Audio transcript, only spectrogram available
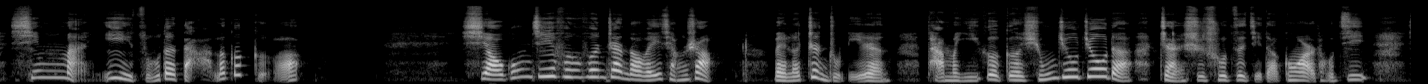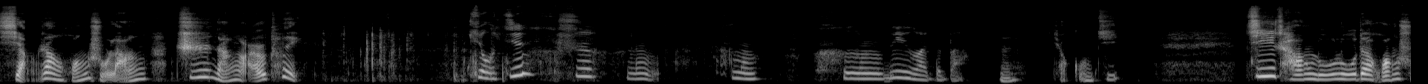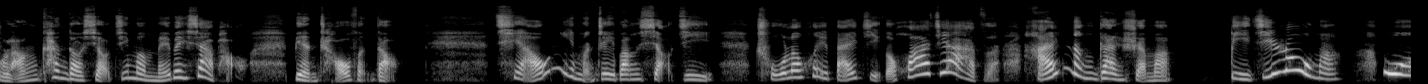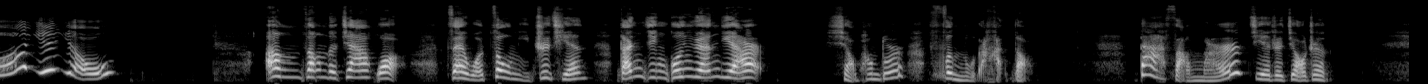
心满意足的打了个嗝。小公鸡纷纷站到围墙上，为了镇住敌人，它们一个个雄赳赳的展示出自己的肱二头肌，想让黄鼠狼知难而退。小鸡是很很。很厉害的吧？嗯，小公鸡。饥肠辘辘的黄鼠狼看到小鸡们没被吓跑，便嘲讽道：“瞧你们这帮小鸡，除了会摆几个花架子，还能干什么？比鸡肉吗？我也有。肮脏的家伙，在我揍你之前，赶紧滚远点儿！”小胖墩儿愤怒的喊道：“大嗓门接着叫阵，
